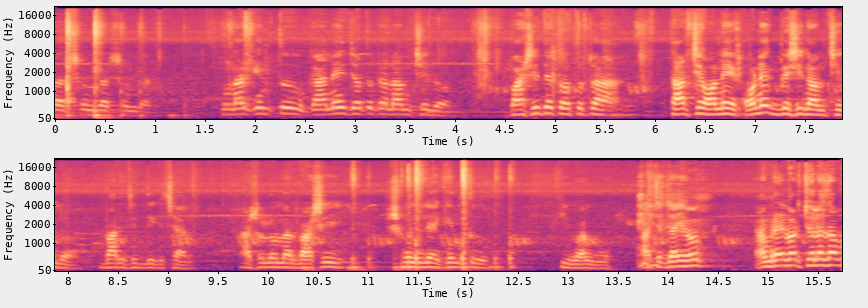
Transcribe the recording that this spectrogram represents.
সুন্দর সুন্দর সুন্দর। ওনার কিন্তু গানে যতটা নাম ছিল, বাঁশিতে ততটা, তার চেয়ে অনেক অনেক বেশি নাম ছিল। বাড়ি সিদ্দিকি স্যার, আসলে ওনার বাঁশি শুনলে কিন্তু কি বলব? আচ্ছা যাই হোক, আমরা এবার চলে যাব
